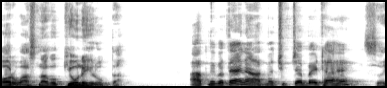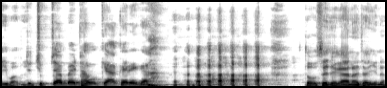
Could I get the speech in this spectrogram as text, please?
और वासना को क्यों नहीं रोकता? आपने बताया ना आत्मा चुपचाप बैठा है। सही बात है। जो चुपचाप बैठा वो क्या करेगा? तो उसे जगाना चाहिए ना।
